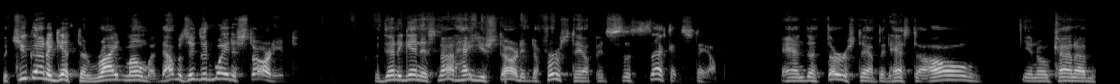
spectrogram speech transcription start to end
but you got to get the right moment. That was a good way to start it but then again, it's not how you started the first step, it's the second step. And the third step, it has to all, you know, kind of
